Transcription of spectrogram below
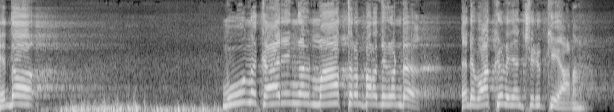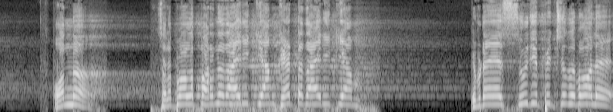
ഇന്ന് മൂന്ന് കാര്യങ്ങൾ മാത്രം പറഞ്ഞുകൊണ്ട് എന്റെ വാക്കുകൾ ഞാൻ ചുരുക്കുകയാണ്. ഒന്ന് ചിലപ്പോൾ പറഞ്ഞതായിരിക്കാം കേട്ടതായിരിക്കാം. ഇവിടെ സൂചിപ്പിച്ചതുപോലെ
